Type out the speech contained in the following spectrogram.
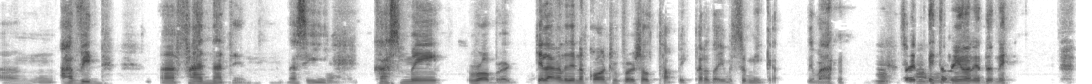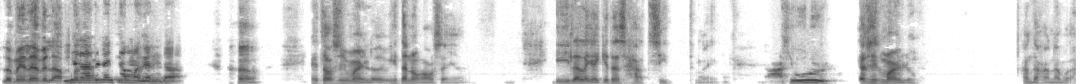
ang avid uh, fan natin, na si Yeah. castmate Robert. Kailangan na din ng controversial topic para tayo sumikat. Di ba? Ah, So, ito, oo. ito na yun, ito na yun. Lumay level up. Na natin ng isang maganda. Ito si Marlo, itanong ako sa iyo. Ilalagay kita sa hot seat. Ah, sure. Kasi Marlo, handa ka na ba?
